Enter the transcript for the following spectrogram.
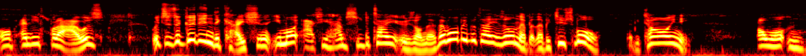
of any flowers, which is a good indication that you might actually have some potatoes on there. There will be potatoes on there, but they'll be too small. They'll be tiny. I want them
